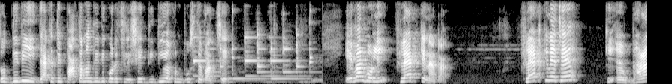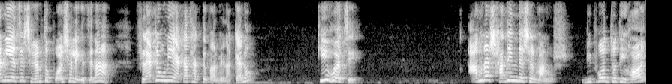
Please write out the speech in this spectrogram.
তোর দিদি, যাকে তুই পাতানো দিদি করেছিলি, সেই দিদিও এখন বুঝতে পারছে। এবার বলি, ফ্ল্যাট কেনাটা। ফ্ল্যাট কিনেছে ভাড়া নিয়েছে, সেখানে তো পয়সা লেগেছে না। ফ্ল্যাটে উনি একা থাকতে পারবে না, কেন? কি হয়েছে? আমরা স্বাধীন দেশের মানুষ, বিপদ যদি হয়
